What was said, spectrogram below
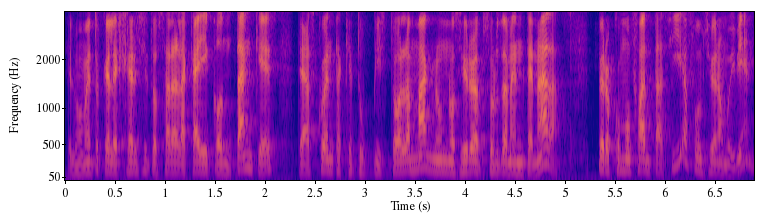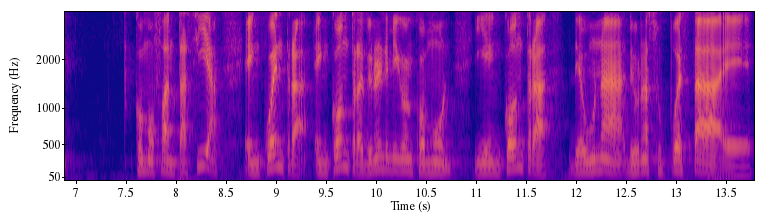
el momento que el ejército sale a la calle con tanques, te das cuenta que tu pistola Magnum no sirve absolutamente nada, pero como fantasía funciona muy bien como fantasía encuentra en contra de un enemigo en común y en contra de una, de una supuesta eh,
